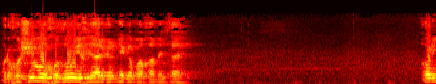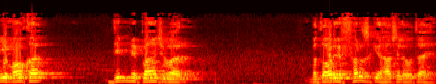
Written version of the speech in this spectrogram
اور خوشی و خضو اختیار کرنے کا موقع ملتا ہے۔ اور یہ موقع دن میں پانچ بار بطور فرض کے حاصل ہوتا ہے۔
